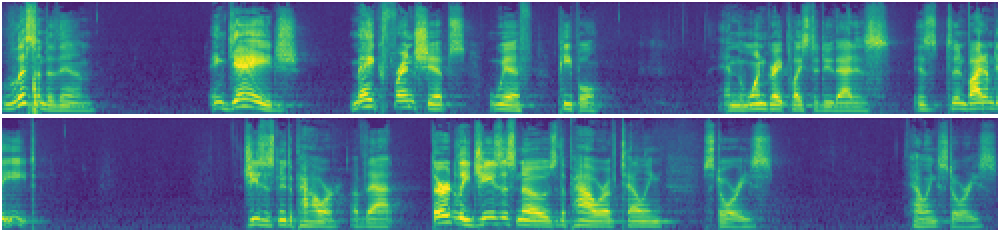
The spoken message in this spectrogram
listen to them, engage, make friendships with people? And the one great place to do that is, is to invite them to eat. Jesus knew the power of that. Thirdly, Jesus knows the power of telling stories. Telling stories.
